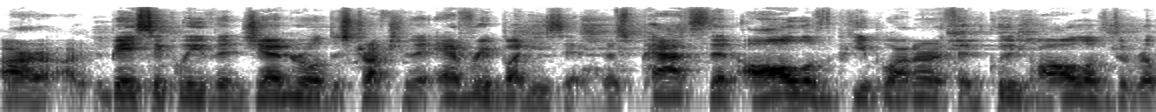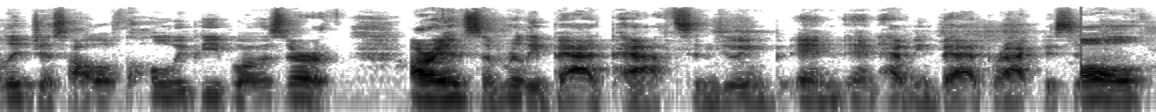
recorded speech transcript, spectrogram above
are, basically the general destruction that everybody's in. There's paths that all of the people on earth, including all of the religious, all of the holy people on this earth, are in some really bad paths and doing and, and having bad practices, all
